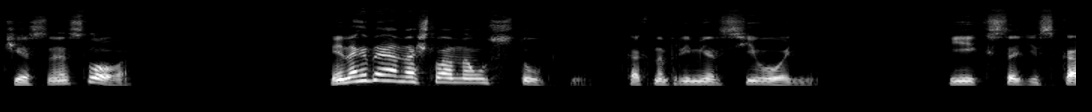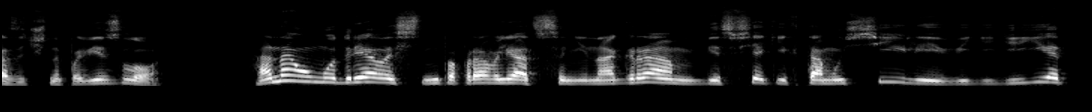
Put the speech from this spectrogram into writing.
честное слово. Иногда она шла на уступки, как, например, сегодня. Ей, кстати, сказочно повезло. Она умудрялась не поправляться ни на грамм без всяких там усилий в виде диет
